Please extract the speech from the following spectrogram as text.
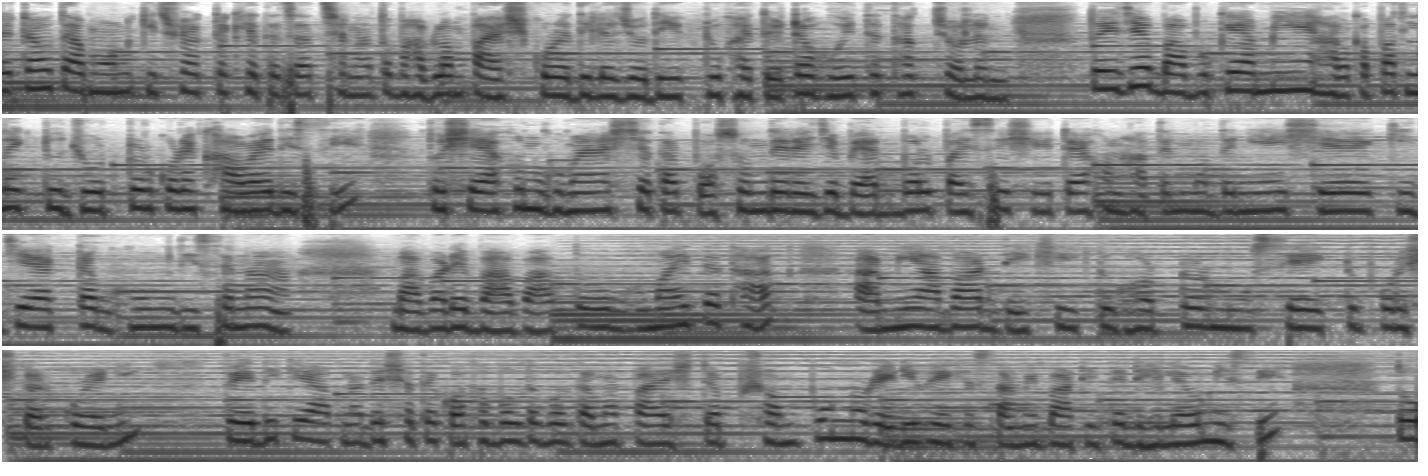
ছেলেটাও তেমন কিছু একটা খেতে চাচ্ছে না, তো ভাবলাম পায়েস করে দিলে যদি একটু খাই তো এটা হইতে থাক, চলেন। তো এই যে বাবুকে আমি হালকা পাতলা একটু জোর টোর করে খাওয়াই দিছি, তো সে এখন ঘুমায় আসছে, তার পছন্দের এই যে ব্যাট বল পাইছে, সেটা এখন হাতের মধ্যে নিয়ে সে কি যে একটা ঘুম দিছে না, বাবারে বাবা। তো ঘুমাইতে থাক, আমি আবার দেখি একটু ঘরটর মুছে একটু পরিষ্কার করে নিই। তো এদিকে আপনাদের সাথে কথা বলতে বলতে আমার পায়েসটা সম্পূর্ণ রেডি হয়ে গেছে, আমি বাটিতে ঢেলেও নিছি। তো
